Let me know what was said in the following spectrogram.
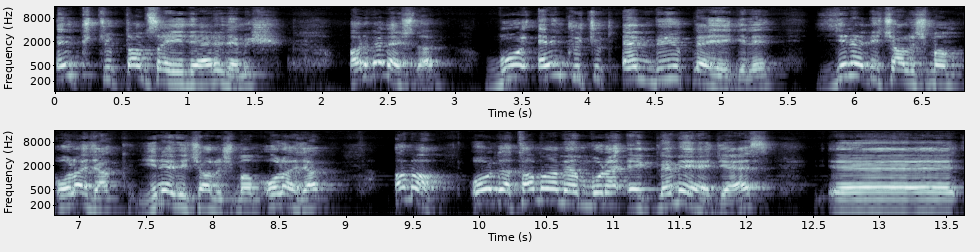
en küçük tam sayı değeri demiş. Arkadaşlar bu en küçük en büyükle ilgili yine bir çalışmam olacak. Yine bir çalışmam olacak. Ama orada tamamen buna eklemeyeceğiz. Ee,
